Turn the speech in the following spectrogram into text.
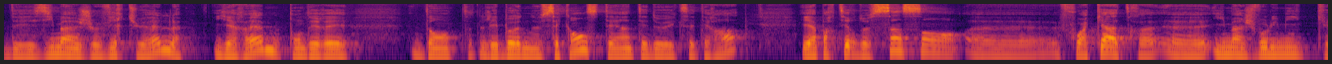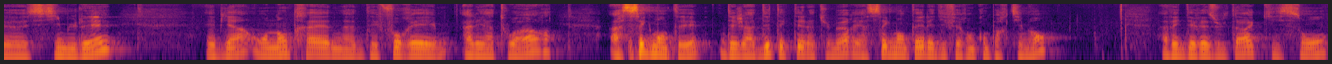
des images virtuelles IRM pondérées dans les bonnes séquences T1, T2, etc. Et à partir de 500 x 4 images volumiques euh, simulées, eh on entraîne des forêts aléatoires à segmenter, déjà à détecter la tumeur et à segmenter les différents compartiments avec des résultats qui sont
